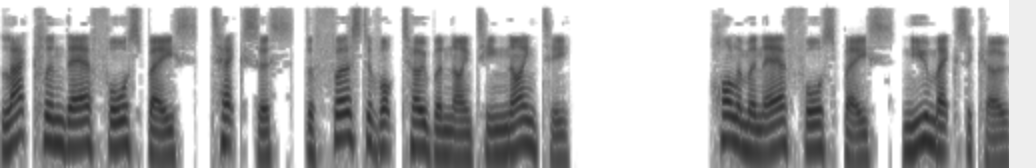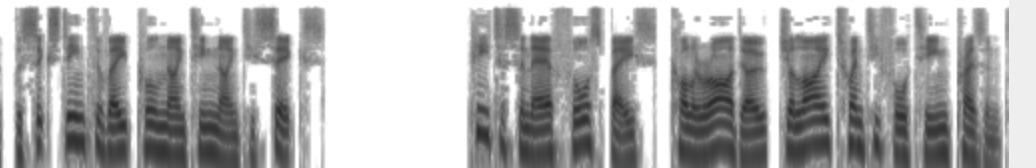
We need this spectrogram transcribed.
Lackland Air Force Base, Texas, the 1st of October 1990. Holloman Air Force Base, New Mexico, the 16th of April 1996. Peterson Air Force Base, Colorado, July 2014 present.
